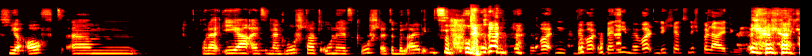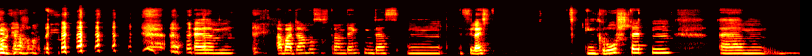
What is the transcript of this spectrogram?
hier oft. Ähm, oder eher als in der Großstadt, ohne jetzt Großstädte beleidigen zu wollen. wir, wollten, wir wollten Berlin, wir wollten dich jetzt nicht beleidigen. ja, genau. ähm, aber da muss ich dran denken, dass mh, hm, vielleicht in Großstädten, ähm,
